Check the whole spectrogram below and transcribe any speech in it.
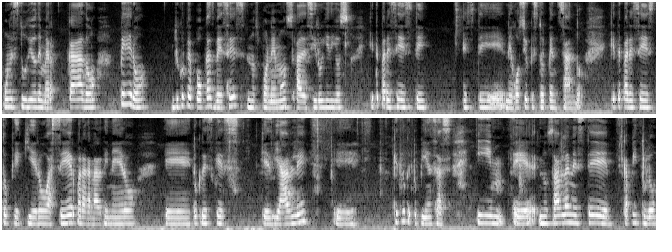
un estudio de mercado, pero yo creo que pocas veces nos ponemos a decir, oye Dios, ¿qué te parece este este negocio que estoy pensando. ¿Qué te parece esto que quiero hacer para ganar dinero? Eh, ¿Tú crees que es, que es viable? Eh, ¿Qué es lo que tú piensas? Y eh, nos habla en este capítulo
